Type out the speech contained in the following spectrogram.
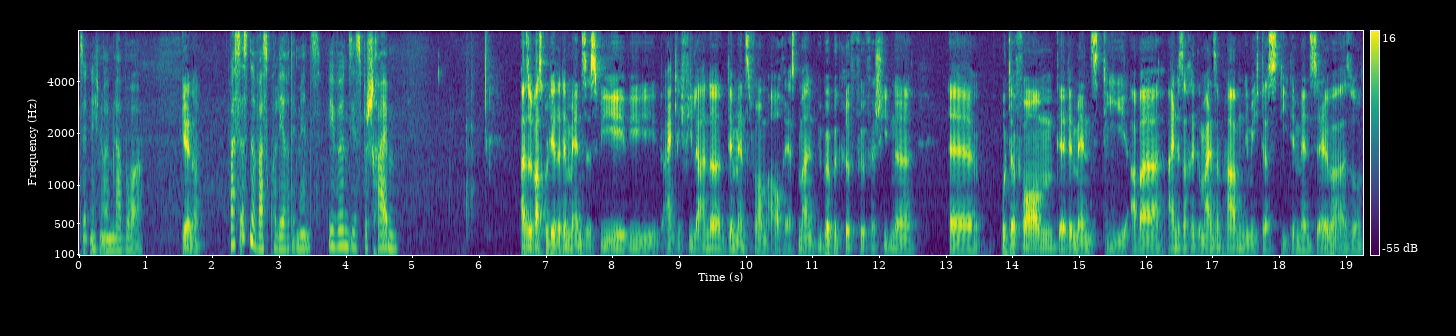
Sind nicht nur im Labor? Genau. Was ist eine vaskuläre Demenz? Wie würden Sie es beschreiben? Also vaskuläre Demenz ist wie, wie eigentlich viele andere Demenzformen auch erstmal ein Überbegriff für verschiedene äh, Unterformen der Demenz, die aber eine Sache gemeinsam haben, nämlich dass die Demenz selber, also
